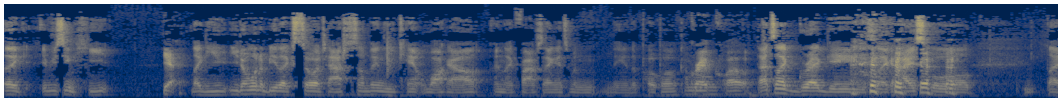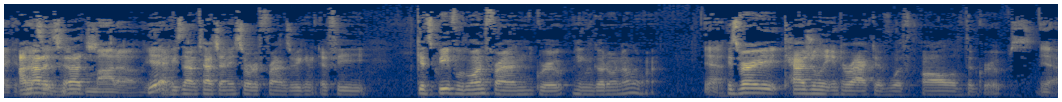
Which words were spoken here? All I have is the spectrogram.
like, have you seen Heat? Yeah, Like you, you don't want to be like so attached to something that you can't walk out in like five seconds when the, the popo comes. great on. quote. That's like Greg Gaines, like high school. Like I'm not his attached- motto. Yeah, know? he's not attached to any sort of friends. We can if he gets beef with one friend group, he can go to another one. yeah, He's very casually interactive with all of the groups yeah.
